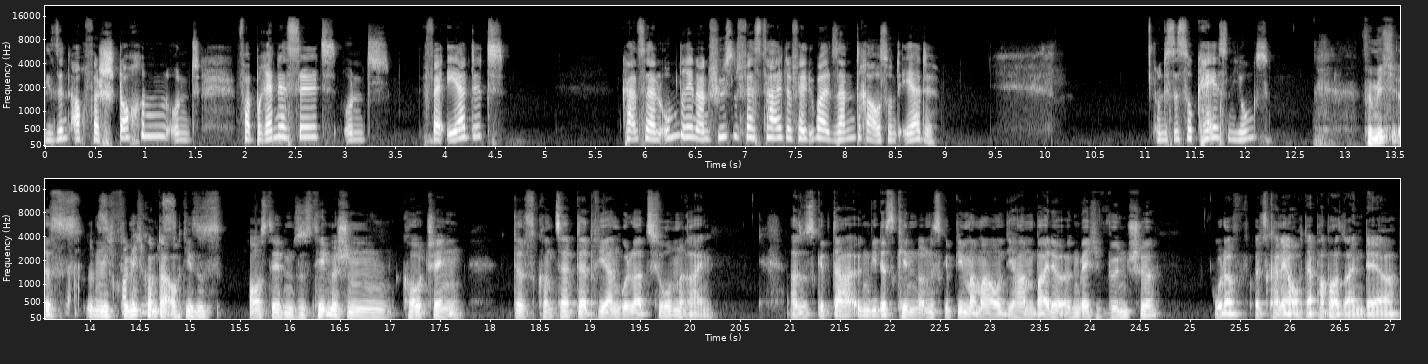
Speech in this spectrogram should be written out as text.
Die sind auch verstochen und verbrennesselt und vererdet. Kannst du dann umdrehen, an Füßen festhalten, fällt überall Sand raus und Erde. Und es ist okay, es sind Jungs. Für mich ist, Ja, mich, für mich kommt da auch dieses aus dem systemischen Coaching das Konzept der Triangulation rein. Also es gibt da irgendwie das Kind und es gibt die Mama und die haben beide irgendwelche Wünsche. Oder es kann ja auch der Papa sein, der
